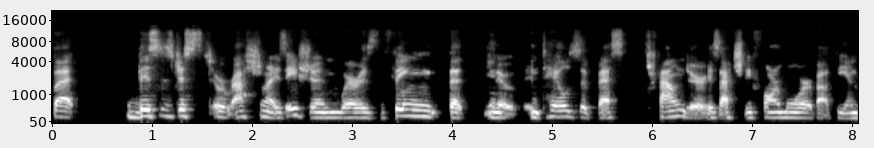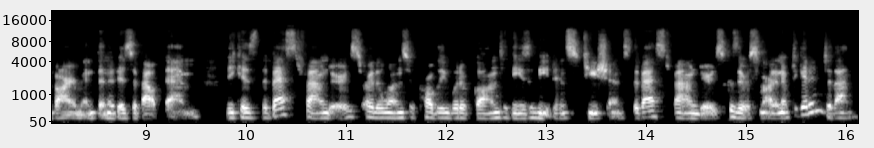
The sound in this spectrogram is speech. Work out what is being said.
But this is just a rationalization whereas the thing that you know entails the best founder is actually far more about the environment than it is about them because the best founders are the ones who probably would have gone to these elite institutions. The best founders because they were smart enough to get into them.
